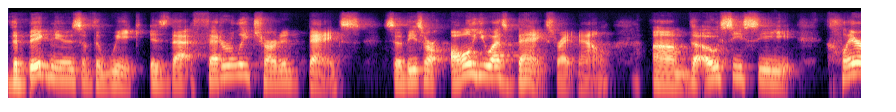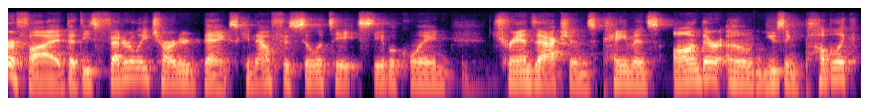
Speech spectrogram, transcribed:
The big news of the week is that federally chartered banks, so these are all US banks right now, um, the OCC clarified that these federally chartered banks can now facilitate stablecoin transactions, payments on their own using public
